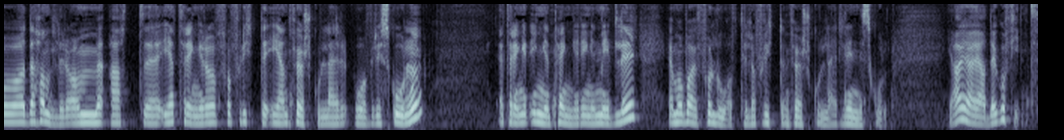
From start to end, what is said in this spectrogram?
Og det handler om at eh, jeg trenger å få flytte én førskolelærer over i skolen. Jeg trenger ingen penger, ingen midler. Jeg må bare få lov til å flytte en førskolelærer inn i skolen. Ja, ja, ja, det går fint.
